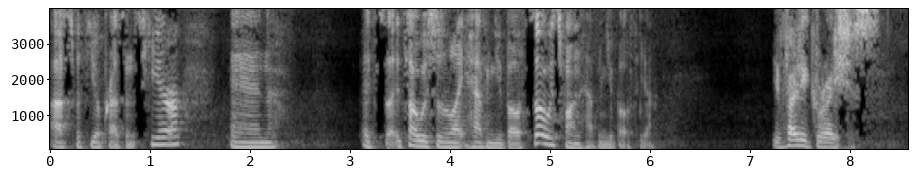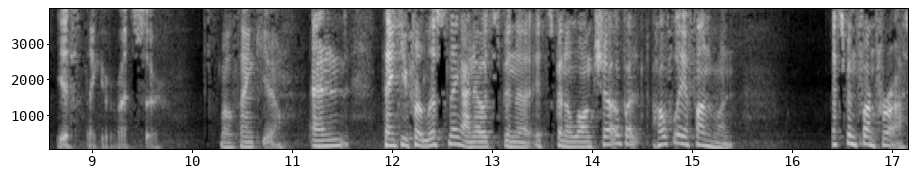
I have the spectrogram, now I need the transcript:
us with your presence here, and it's it's always a delight having you both. It's always fun having you both here. You're very gracious. Yes, thank you very much, sir. Well, thank you, and thank you for listening. I know it's been a it's been a long show, but hopefully a fun one. It's been fun for us.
